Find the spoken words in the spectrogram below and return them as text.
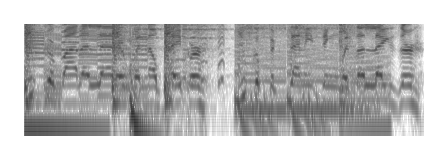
You could write a letter with no paper. You could fix anything with a laser.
